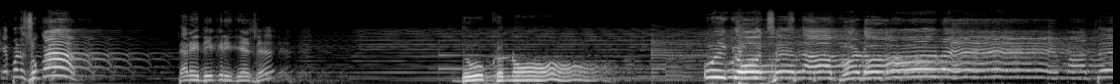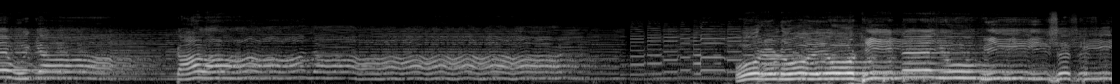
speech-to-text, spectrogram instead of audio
કે પણ શું કામ? ત્યારે દીકરી કહે છે, દુઃખનો ઉગ્યો છે દાભડો રે, માથે ઉગ્યા કાળા ઓરડો ઓઢીને ઊભી સખીયું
